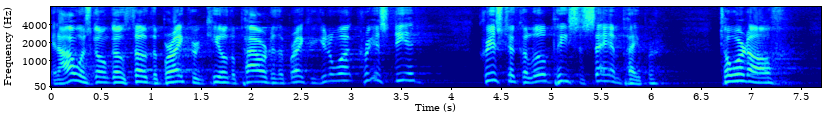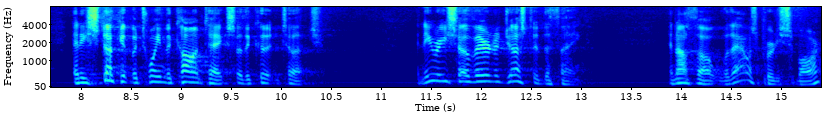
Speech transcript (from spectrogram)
And I was going to go throw the breaker and kill the power to the breaker. You know what Chris did? Chris took a little piece of sandpaper, tore it off, and he stuck it between the contacts so they couldn't touch. And he reached over there and adjusted the thing. And I thought, well, that was pretty smart.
